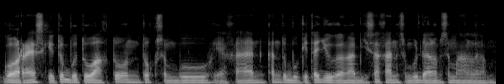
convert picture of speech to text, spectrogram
gores gitu butuh waktu untuk sembuh ya kan? Kan tubuh kita juga nggak bisa kan sembuh dalam semalam.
